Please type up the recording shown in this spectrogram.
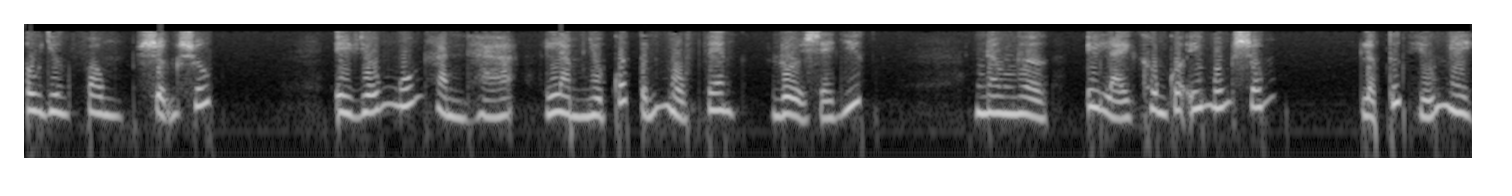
Âu dương phong sửng sốt. Y vốn muốn hành hạ làm nhục quách tỉnh một phen rồi sẽ giết. Nào ngờ y lại không có ý muốn sống. Lập tức hiểu ngay.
